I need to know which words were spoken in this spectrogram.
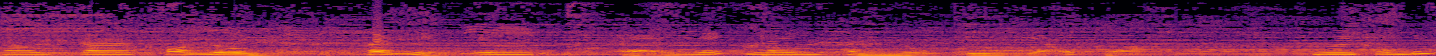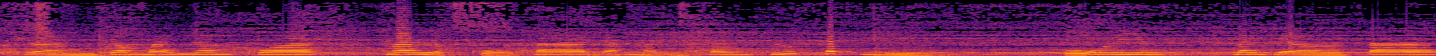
sâu xa khó lường Khóe miệng y khẽ nhét lên thành nụ cười giảo hoạt. Ngươi không biết rằng trong mấy năm qua Ma lực của ta đã mạnh hơn trước rất nhiều. Phủ yên bây giờ ta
